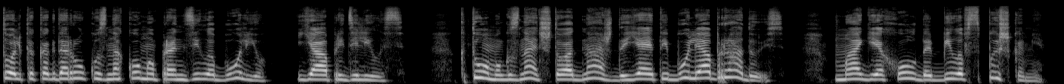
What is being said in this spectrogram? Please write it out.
Только когда руку знакомо пронзила болью, я определилась. Кто мог знать, что однажды я этой боли обрадуюсь? Магия Холда била вспышками.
